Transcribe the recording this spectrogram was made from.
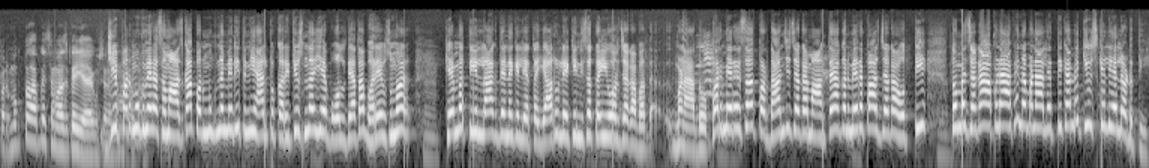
प्रमुख तो आपके समाज का ही है जी प्रमुख मेरे समाज का प्रमुख ने मेरी इतनी हेल्प करी थी उसने ये बोल दिया था भरे उसमें कि मैं तीन लाख देने के लिए तैयार हूँ, लेकिन इसे कहीं और जगह बना दो। पर मेरे से प्रधान जी जगह मांगते हैं, अगर मेरे पास जगह होती तो मैं जगह अपने आप ही ना बना लेती, क्या मैं क्यों उसके लिए लड़ती?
